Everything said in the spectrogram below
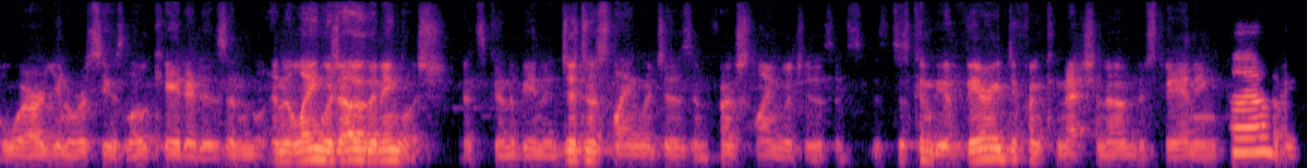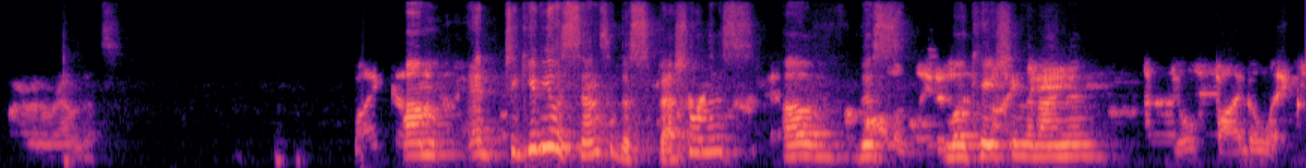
where our university is located is in, in a language other than English. It's going to be in indigenous languages and French languages. It's, it's just going to be a very different connection and understanding Hello? of the environment around us. Um, and to give you a sense of the specialness of this location that I'm in, You'll find the links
